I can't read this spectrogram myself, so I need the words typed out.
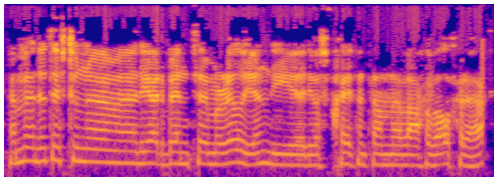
Of, en dat heeft toen uh, de, de band uh, Marillion, die, uh, die was op een gegeven moment aan uh, Lage Wal geraakt.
